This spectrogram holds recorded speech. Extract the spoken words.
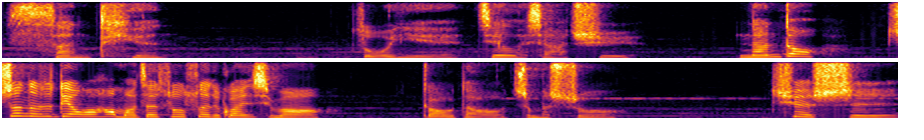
三天，昨夜接了下去。难道？真的是电话号码在作祟的关系吗？高岛这么说。确实，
